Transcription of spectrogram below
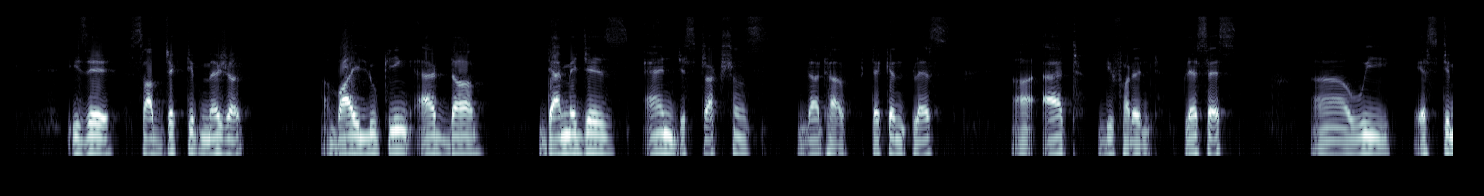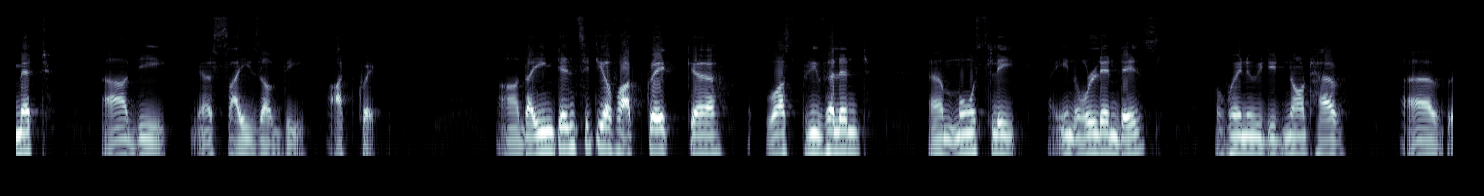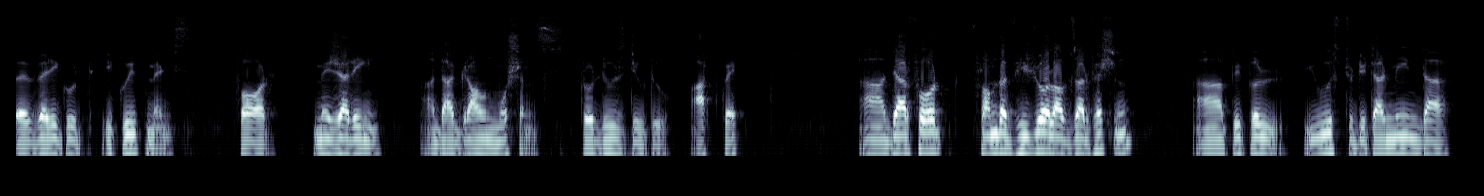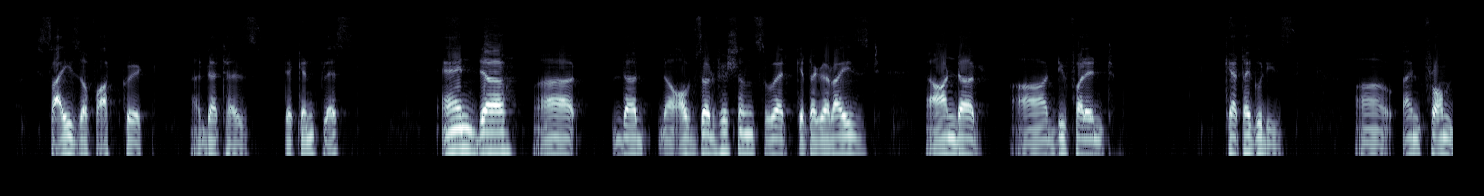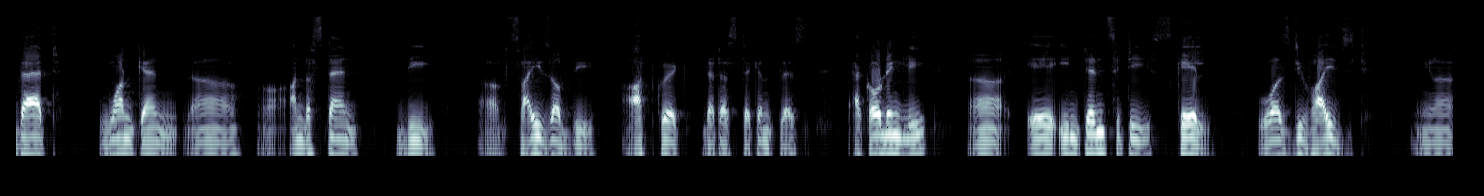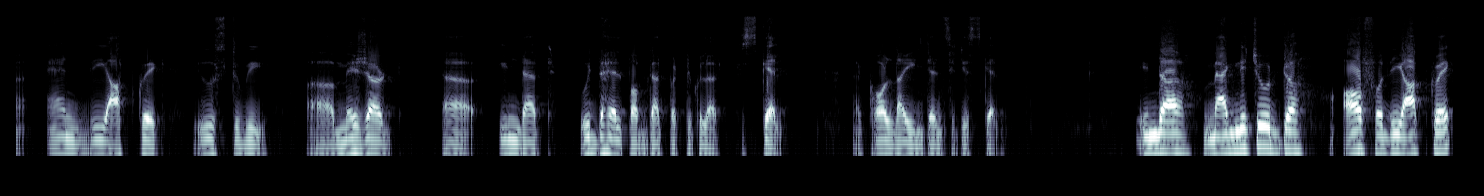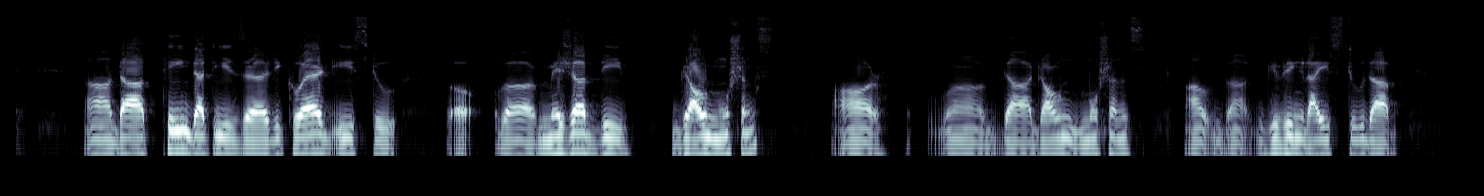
is a subjective measure by looking at the damages and destructions that have taken place uh, at different places. Uh, we estimate uh, the uh, size of the earthquake. Uh, the intensity of earthquake uh, was prevalent mostly in olden days when we did not have very good equipments for measuring the ground motions produced due to earthquake. therefore, from the visual observation uh, people used to determine the size of earthquake uh, that has taken place and uh, uh the, observations were categorized under uh, different categories uh, and from that one can understand the size of the earthquake that has taken place. Accordingly, a intensity scale was devised uh, and the earthquake used to be uh, measured uh, in that with the help of that particular scale uh, called the intensity scale. In the magnitude of the earthquake, uh, the thing that is uh, required is to measure the ground motions or the ground motions uh, uh, giving rise to the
